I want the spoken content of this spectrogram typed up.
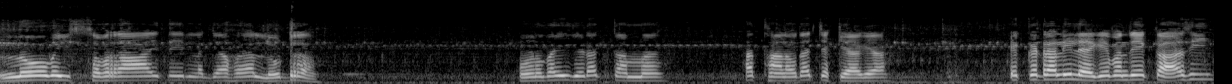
ਲੋ ਬਈ ਸਵਰਾਜ ਤੇ ਲੱਗਿਆ ਹੋਇਆ ਲੋਡਰ। ਹੁਣ ਬਈ ਜਿਹੜਾ ਕੰਮ ਹੱਥਾਂ ਨਾਲ ਉਹਦਾ ਚੱਕਿਆ ਗਿਆ। ਇੱਕ ਟਰਾਲੀ ਲੈ ਗਏ ਬੰਦੇ, ਇੱਕ ਆ ਸੀ।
